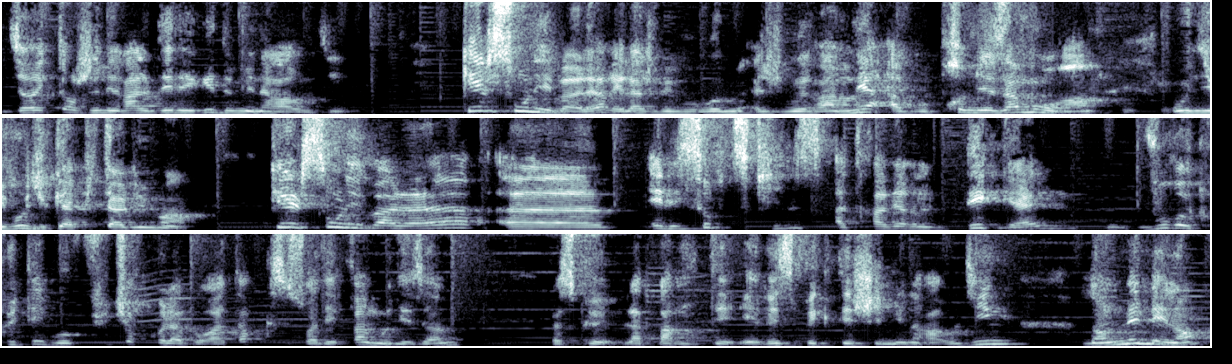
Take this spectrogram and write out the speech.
directeur général délégué de Menara Holding. Quelles sont les valeurs Et là, je vais vous, je vais ramener à vos premiers amours hein, au niveau du capital humain. Quelles sont les valeurs euh, et les soft skills à travers lesquelles vous recrutez vos futurs collaborateurs, que ce soit des femmes ou des hommes, parce que la parité est respectée chez Menara Holding. Dans le même élan,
